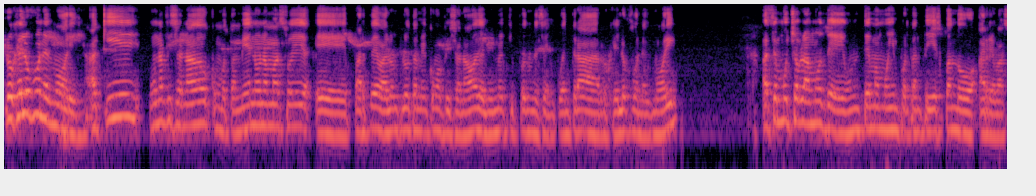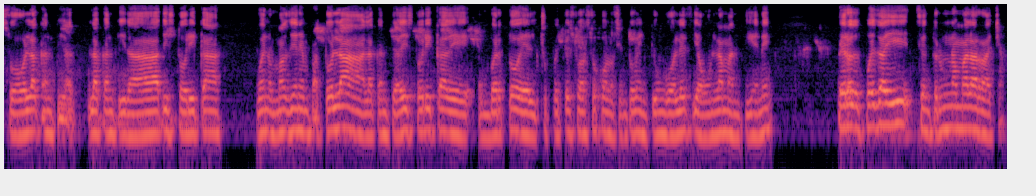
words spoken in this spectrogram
Rogelio Funes Mori, aquí un aficionado, como también no nada más soy eh, parte de Balón Club, también como aficionado del mismo equipo donde se encuentra Rogelio Funes Mori. Hace mucho hablamos de un tema muy importante y es cuando arrebasó la cantidad, la cantidad histórica, bueno, más bien empató la, la cantidad histórica de Humberto el Chupete Suazo con los 121 goles y aún la mantiene. Pero después de ahí se entró en una mala racha.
